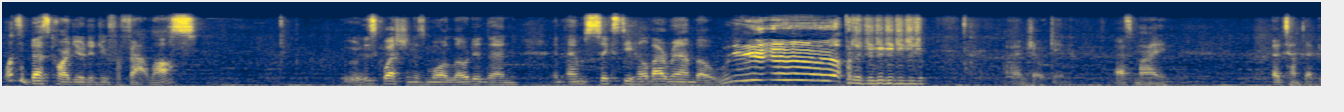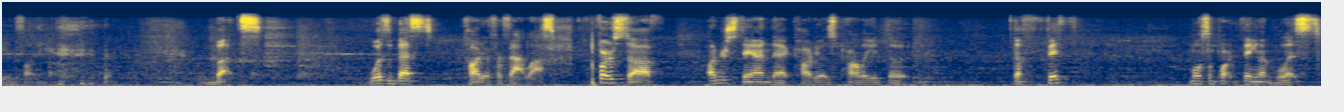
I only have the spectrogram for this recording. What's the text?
what's the best cardio to do for fat loss? Ooh, this question is more loaded than an M60 held by Rambo. I'm joking. That's my attempt at being funny. but, what's the best cardio for fat loss? First off, understand that cardio is probably the the fifth most important thing on the list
